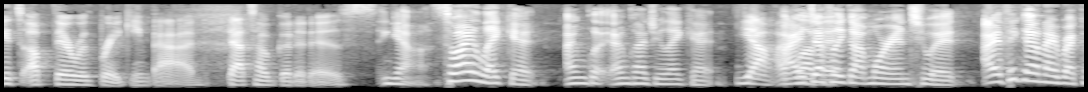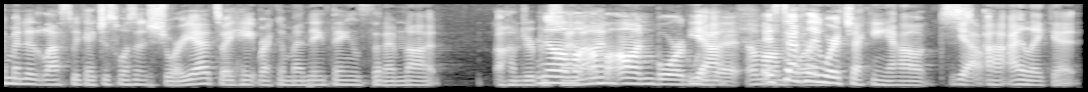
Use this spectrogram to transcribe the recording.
it's up there with Breaking Bad. That's how good it is. yeah so i like it i'm glad i'm glad you like it Yeah, I love definitely it. got more into it i think when i recommended it last week i just wasn't sure yet so i hate recommending things that i'm not 100% No, I'm, on. I'm on board with yeah it. It's definitely board. worth checking out Yeah. uh, i like it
